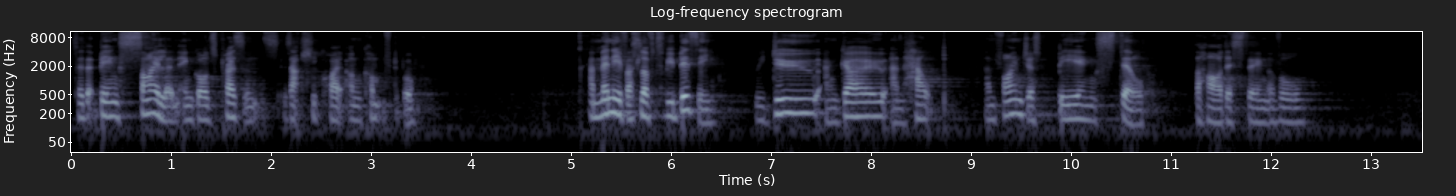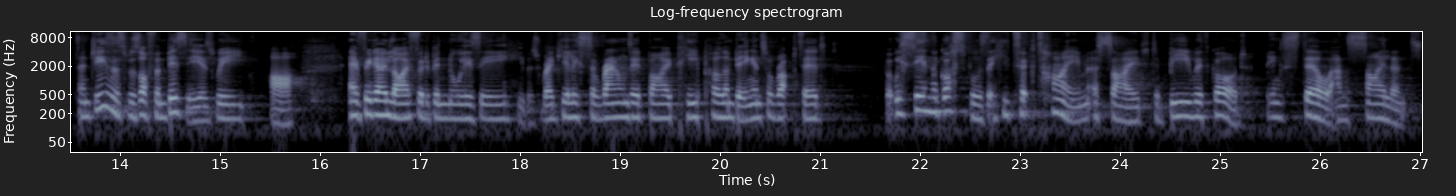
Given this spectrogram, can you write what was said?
so that being silent in God's presence is actually quite uncomfortable. And many of us love to be busy. We do and go and help and find just being still the hardest thing of all. And Jesus was often busy as we are. Everyday life would have been noisy. He was regularly surrounded by people and being interrupted. But we see in the Gospels that he took time aside to be with God, being still and silent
